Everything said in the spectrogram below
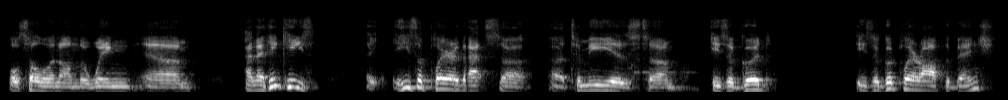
O'Sullivan on the wing, um, and I think he's he's a player that's uh, uh, to me is um, he's a good he's a good player off the bench,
